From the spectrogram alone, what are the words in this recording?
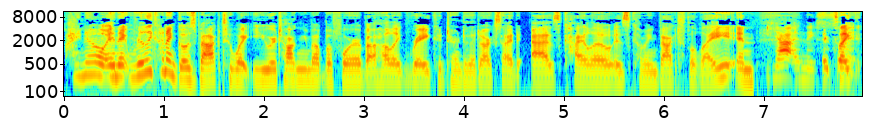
I know, and it really kind of goes back to what you were talking about before about how like Rey could turn to the dark side as Kylo is coming back to the light, and Yeah, and they it's switch. like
